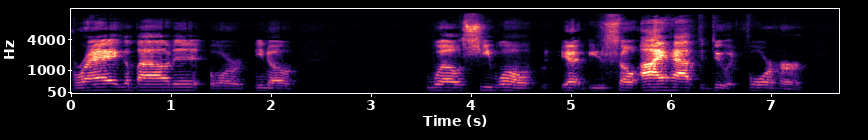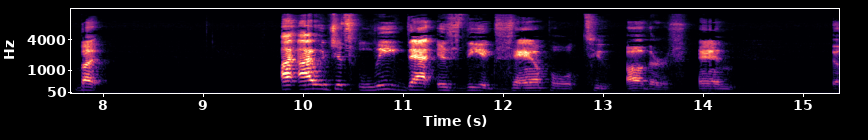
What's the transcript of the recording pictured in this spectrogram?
brag about it or, you know, well, she won't, so I have to do it for her. But I, I would just leave that as the example to others. And uh,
